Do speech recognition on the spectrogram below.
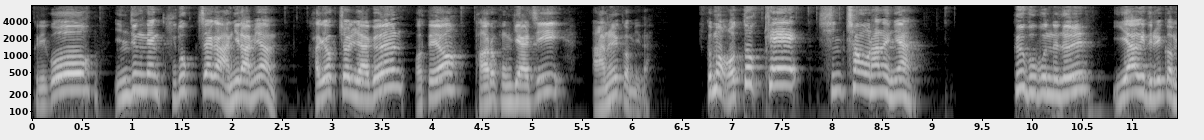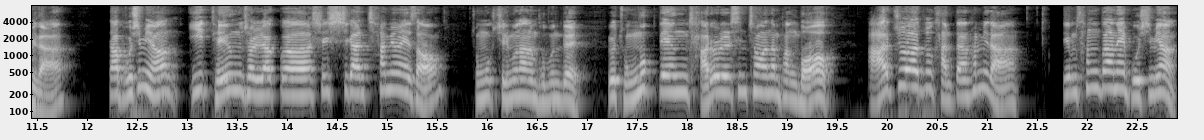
그리고 인증된 구독자가 아니라면 가격 전략은 어때요? 바로 공개하지 않을 겁니다. 그러면 어떻게 신청을 하느냐? 그 부분들을 이야기 드릴 겁니다. 자, 보시면 이 대응 전략과 실시간 참여해서 종목 질문하는 부분들 그리고 종목 대응 자료를 신청하는 방법 아주 아주 간단합니다. 지금 상단에 보시면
